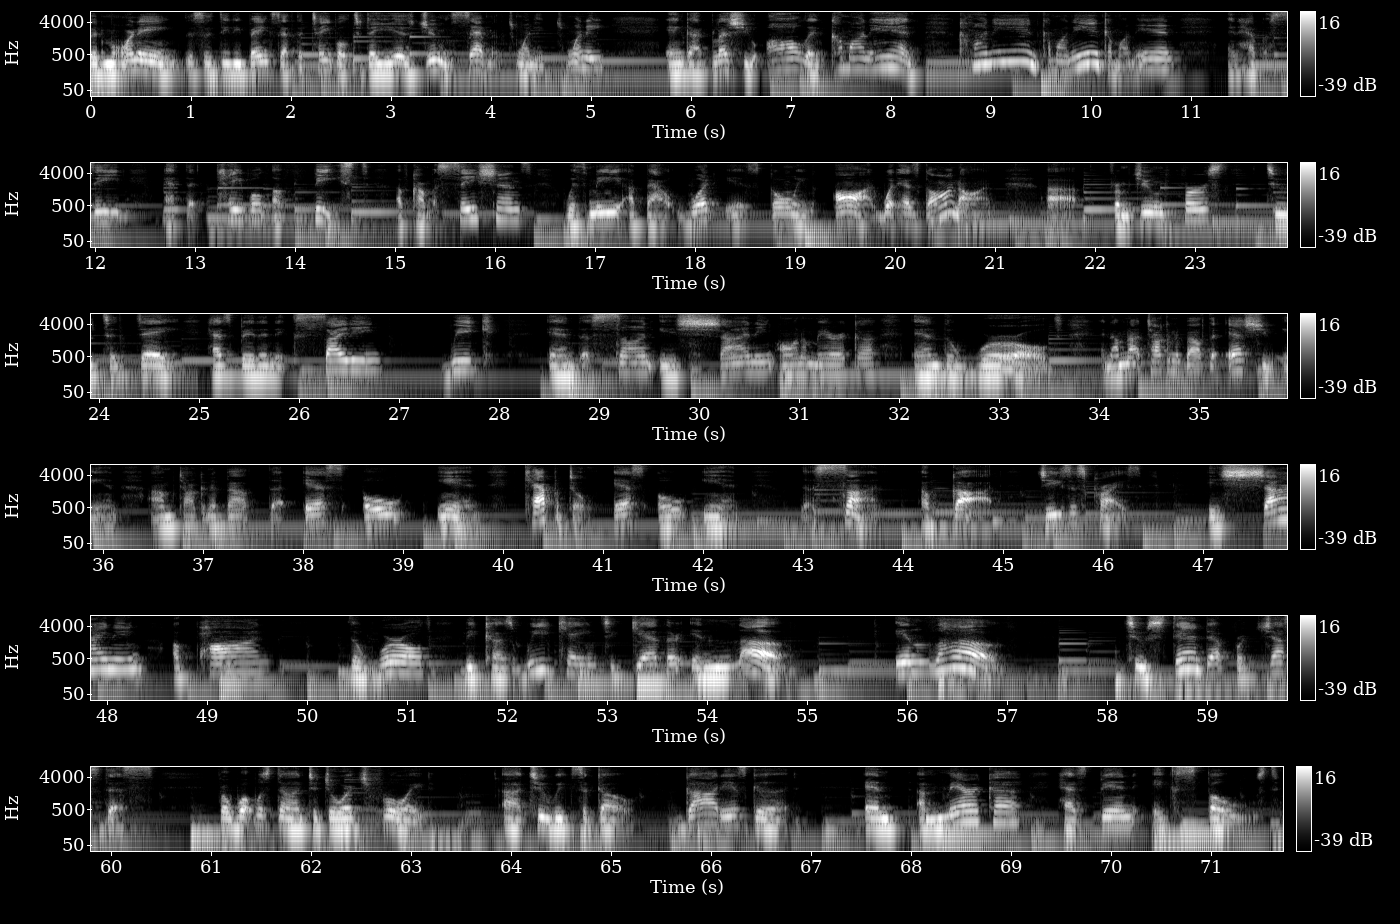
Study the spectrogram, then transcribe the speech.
Good morning. This is Dee Dee Banks at the table. Today is June 7th, 2020. And God bless you all. And come on in. Come on in. Come on in. Come on in. And have a seat at the table of feast of conversations with me about what is going on, what has gone on uh, from June 1st to today. Has been an exciting week and the sun is shining on America and the world. And I'm not talking about the S U N, I'm talking about the S O N, capital S O N. The Son of God, Jesus Christ, is shining upon the world because we came together in love. In love to stand up for justice for what was done to George Floyd uh, two weeks ago. God is good, and America has been exposed.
